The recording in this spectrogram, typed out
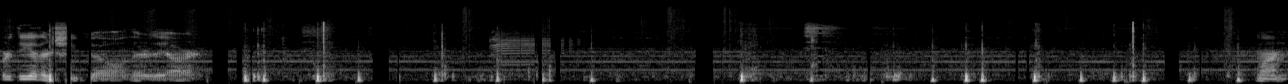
Where'd the other sheep go? There they are. Come on.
